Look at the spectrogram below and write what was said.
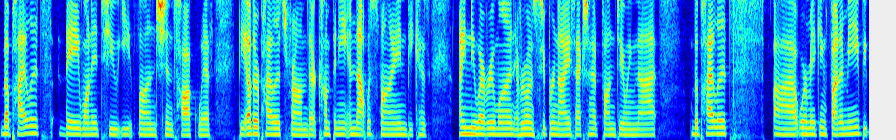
the pilots, they wanted to eat lunch and talk with the other pilots from their company, and that was fine because I knew everyone. Everyone was super nice. I actually had fun doing that the pilots uh, were making fun of me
